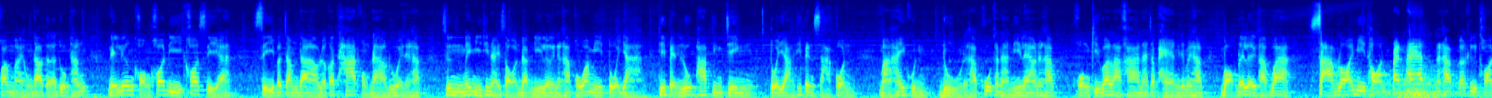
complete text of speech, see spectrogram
ความหมายของดาวแต่ละดวงทั้ง ในเรื่องของข้อดีข้อเสีย สีประจำดาว แล้วก็ธาตุของดาวด้วยนะครับ ซึ่งไม่มีที่ไหนสอนแบบนี้เลยนะครับ เพราะว่ามีตัวอย่างที่เป็นรูปภาพจริง ๆ ตัวอย่างที่เป็นสากลมาให้คุณดูนะครับ พูดขนาดนี้แล้วนะครับ คงคิดว่าราคาน่าจะแพงใช่ไหมครับ บอกได้เลยครับว่า 300 มีทอนแปดๆนะครับก็คือทอน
